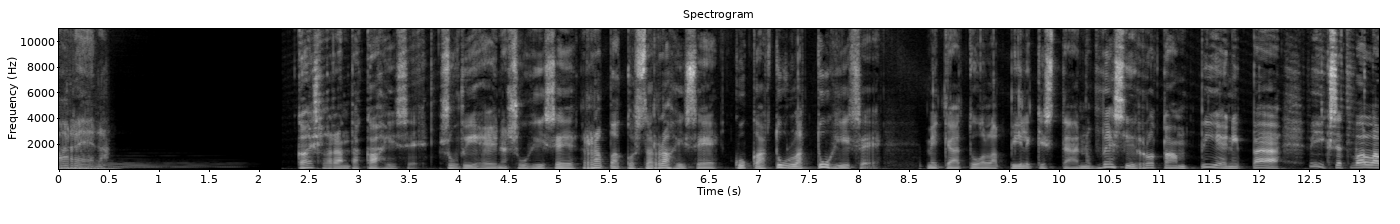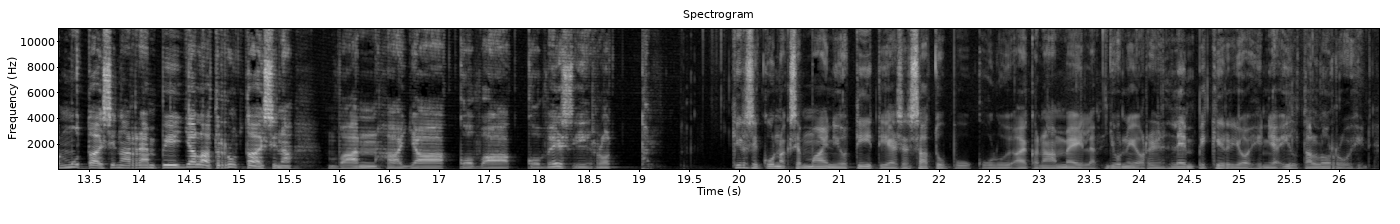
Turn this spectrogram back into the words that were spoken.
Areena. Kaislaranta kahisee, suviheinä suhisee, rapakossa rahisee, kuka tulla tuhisee. Mikä tuolla pilkistää, no vesirotan pieni pää, viikset vallan mutaisina rämpii jalat rutaisina, vanha Jaakko Vaakko vesirotta. Kirsi Kunnaksen mainio Tiitiäisen satupuu kuului aikanaan meillä juniorin lempikirjoihin ja iltaloruihin –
